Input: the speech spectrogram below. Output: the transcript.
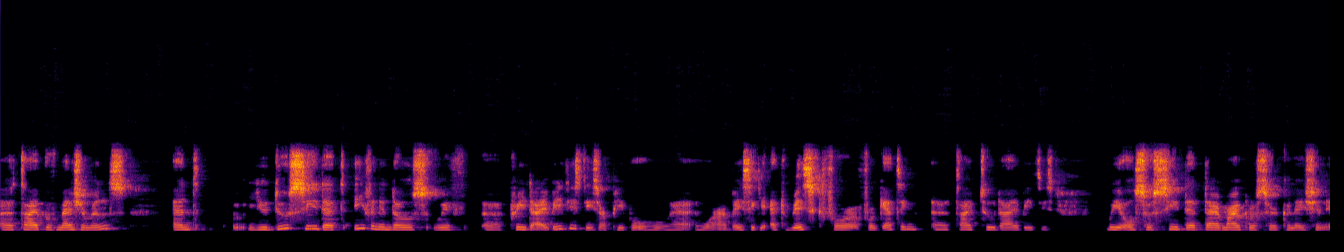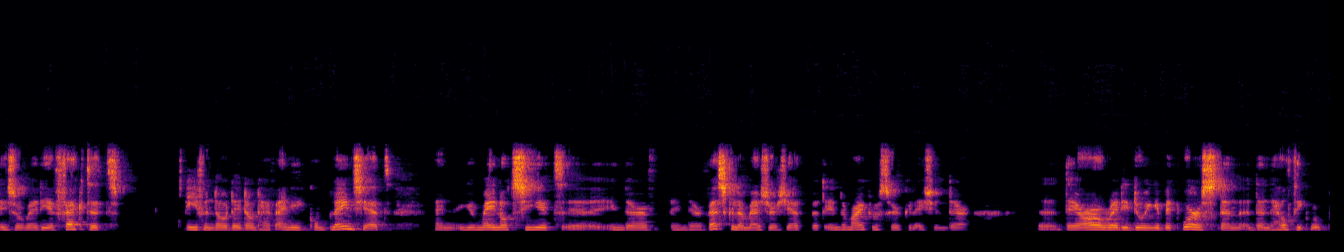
uh, type of measurements. And you do see that even in those with uh, pre-diabetes, these are people who ha- who are basically at risk for for getting uh, type two diabetes. We also see that their microcirculation is already affected, even though they don't have any complaints yet. And you may not see it uh, in their in their vascular measures yet, but in the microcirculation, they're uh, they are already doing a bit worse than than the healthy group.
